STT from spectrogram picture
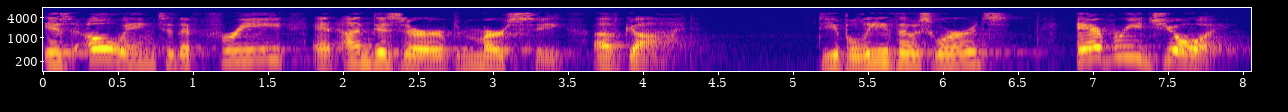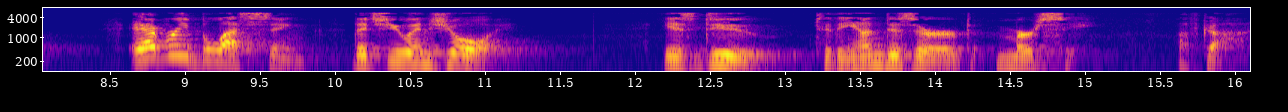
is owing to the free and undeserved mercy of God. Do you believe those words? Every joy, every blessing that you enjoy is due to the undeserved mercy of God.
